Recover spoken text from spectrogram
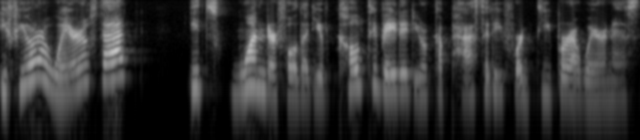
If you're aware of that, it's wonderful that you've cultivated your capacity for deeper awareness.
